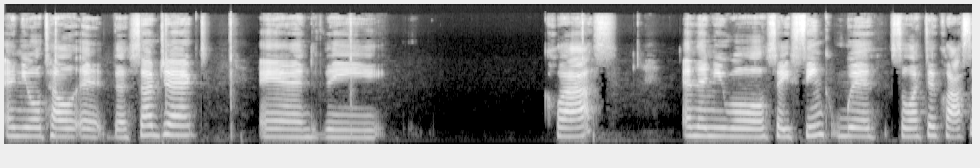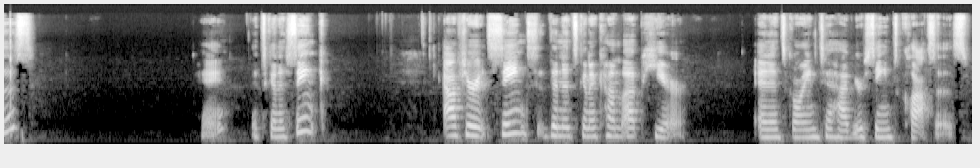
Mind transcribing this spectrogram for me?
and you'll tell it the subject and the class and then you will say sync with selected classes. Okay, it's going to sync. After it syncs, then it's going to come up here and it's going to have your synced classes.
